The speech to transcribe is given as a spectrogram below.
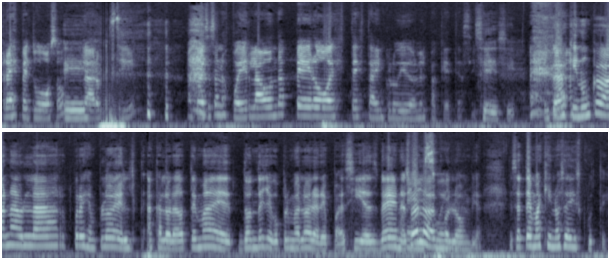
respetuoso, Eh. claro que sí. Aunque a veces se nos puede ir la onda, pero este está incluido en el paquete, así Sí, que sí. Entonces aquí nunca van a hablar, por ejemplo, del acalorado tema de dónde llegó primero la arepa, si es Venezuela, o de Venezuela. Colombia. Ese tema aquí no se discute.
